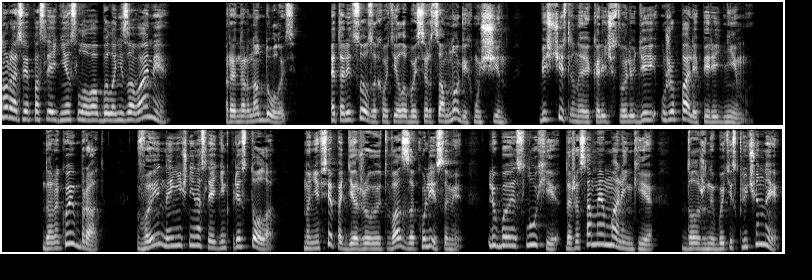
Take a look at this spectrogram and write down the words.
Но разве последнее слово было не за вами? Реннер надулась. Это лицо захватило бы сердца многих мужчин – Бесчисленное количество людей уже пали перед ним. «Дорогой брат, вы нынешний наследник престола, но не все поддерживают вас за кулисами. Любые слухи, даже самые маленькие, должны быть исключены.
